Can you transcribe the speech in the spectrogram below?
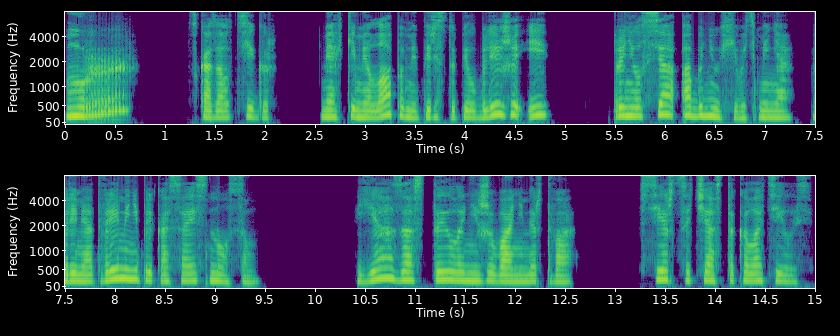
«Мурррр!» — сказал тигр, мягкими лапами переступил ближе и принялся обнюхивать меня, время от времени прикасаясь носом. Я застыла ни жива, ни мертва. Сердце часто колотилось.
